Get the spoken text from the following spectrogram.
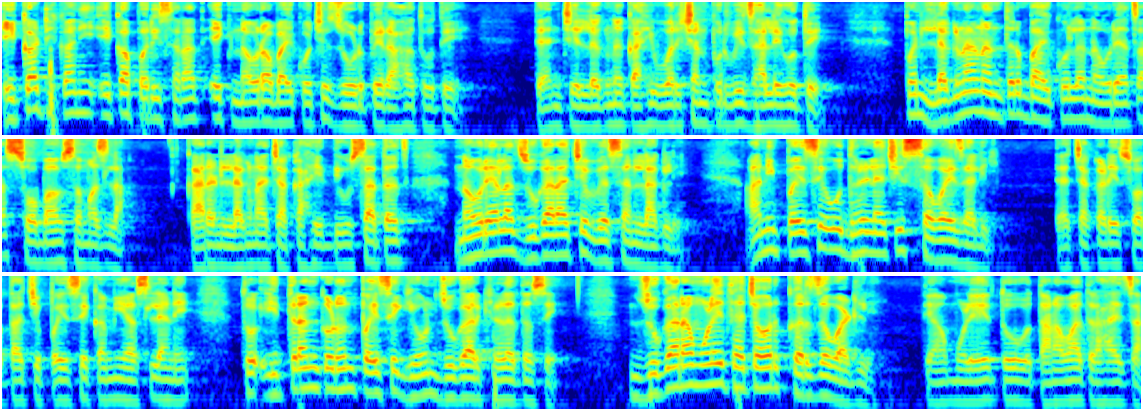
एका ठिकाणी एका परिसरात एक नवरा बायकोचे जोडपे राहत होते. त्यांचे लग्न काही वर्षांपूर्वी झाले होते पण लग्नानंतर बायकोला नवऱ्याचा स्वभाव समजला कारण लग्नाच्या काही दिवसातच नवऱ्याला जुगाराचे व्यसन लागले आणि पैसे उधळण्याची सवय झाली. त्याच्याकडे स्वतःचे पैसे कमी असल्याने तो इतरांकडून पैसे घेऊन जुगार खेळत असे. जुगारामुळे त्याच्यावर कर्ज वाढले त्यामुळे तो तणावात राहायचा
